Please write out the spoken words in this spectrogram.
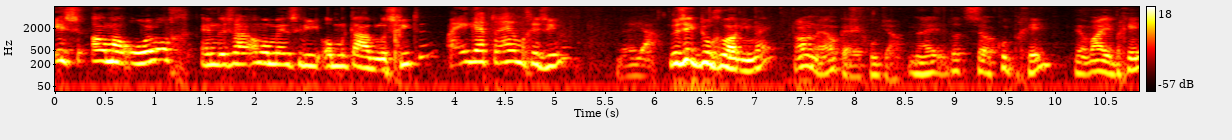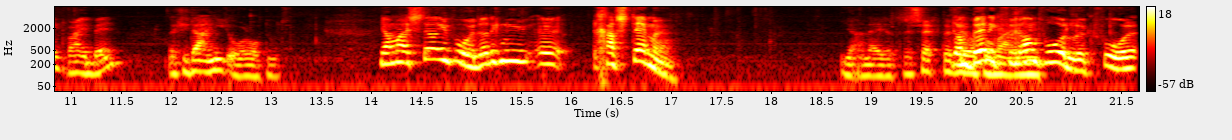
is allemaal oorlog en er zijn allemaal mensen die op elkaar willen schieten. Maar ik heb er helemaal geen zin in. Nee, ja. Dus ik doe gewoon niet mee. Oh nee, oké, goed ja. Nee, dat is een goed begin. Ja, waar je begint, waar je bent. Dat je daar niet oorlog doet. Ja, maar stel je voor dat ik nu eh, ga stemmen. Ja, nee, dat is echt te Dan veel ben voor ik mij. verantwoordelijk voor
